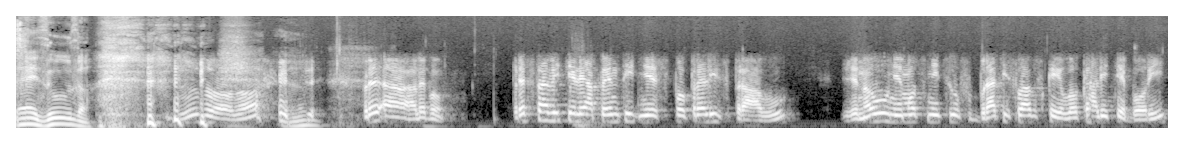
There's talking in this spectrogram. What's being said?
To je zúzo. Zuzo, no. Pre, a, alebo predstavitelia Penty dnes popreli správu, že novú nemocnicu v bratislavskej lokalite Bory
